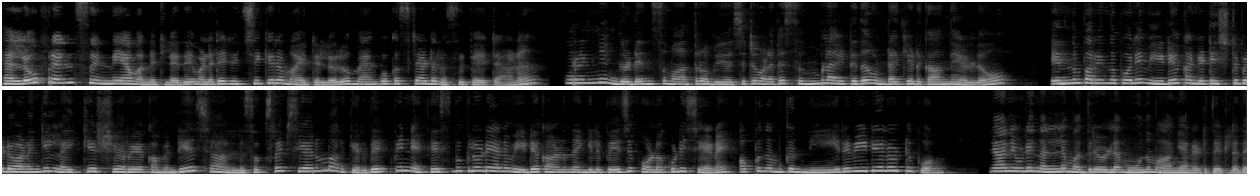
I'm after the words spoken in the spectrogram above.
ഹലോ ഫ്രണ്ട്സ് ഇന്ന് ഞാൻ വന്നിട്ടുള്ളത് വളരെ രുചികരമായിട്ടുള്ള ഒരു മാംഗോ കസ്റ്റാർഡ് റെസിപ്പി ആയിട്ടാണ്. കുറഞ്ഞ ഇൻഗ്രീഡിയൻസ് മാത്രം ഉപയോഗിച്ചിട്ട് വളരെ സിമ്പിളായിട്ട് ഇത് ഉണ്ടാക്കിയെടുക്കാവുന്നേ ഉള്ളൂ. എന്നും പറയുന്ന പോലെ വീഡിയോ കണ്ടിട്ട് ഇഷ്ടപ്പെടുവാണെങ്കിൽ ലൈക്ക് ചെയ്യുക ഷെയർ ചെയ്യുക കമന്റ് ചെയ്യുക ചാനൽ സബ്സ്ക്രൈബ് ചെയ്യാനും മറക്കരുത്. പിന്നെ ഫേസ്ബുക്കിലൂടെയാണ് വീഡിയോ കാണുന്നതെങ്കിൽ പേജ് ഫോളോ കൂടി ചെയ്യണേ. അപ്പോൾ നമുക്ക് നേരെ വീഡിയോയിലോട്ട് പോവാം. ഞാനിവിടെ നല്ല മധുരമുള്ള മൂന്ന് മാങ്ങയാണ് എടുത്തിട്ടുള്ളത്.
